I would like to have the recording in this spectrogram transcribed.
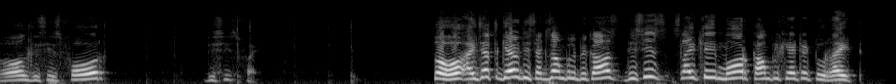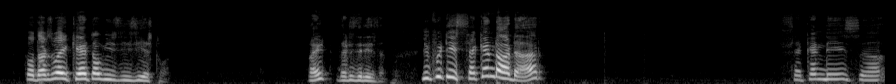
all this is 4 this is 5 so i just gave this example because this is slightly more complicated to write so that's why k tau is easiest one right that is the reason if it is second order second is uh,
